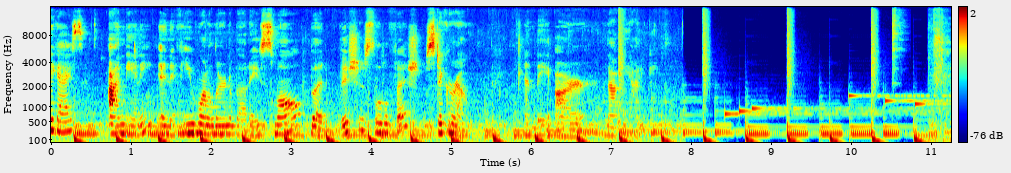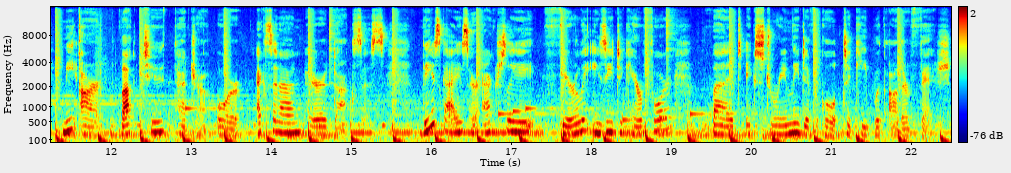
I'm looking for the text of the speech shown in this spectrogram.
Hey guys, I'm Annie, and if you want to learn about a small but vicious little fish, stick around. And they are not behind me. Meet our bucktooth tetra, or Exodon paradoxus. These guys are actually fairly easy to care for, but extremely difficult to keep with other fish.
